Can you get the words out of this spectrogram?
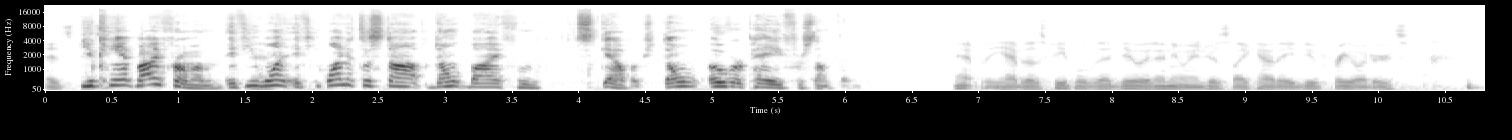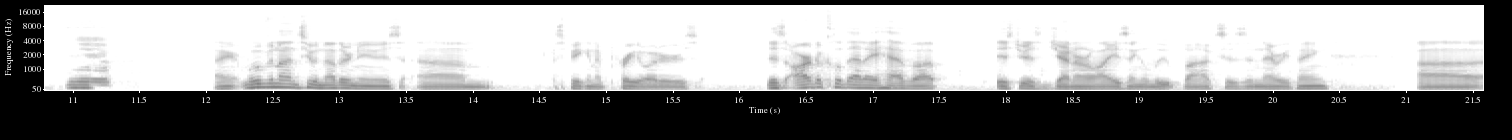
It's You can't buy from them. If you Yeah. want if you want it to stop, don't buy from scalpers. Don't overpay for something. Yeah, but you have those people that do it anyway, just like how they do pre-orders. Yeah. All right, moving on to another news. Um, speaking of pre-orders, this article that I have up is just generalizing loot boxes and everything. Uh,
